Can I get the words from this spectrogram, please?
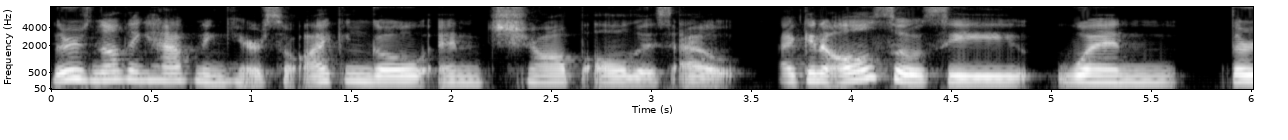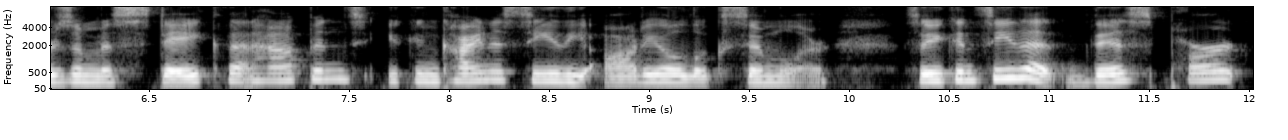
there's nothing happening here. So I can go and chop all this out. I can also see when there's a mistake that happens, you can kind of see the audio looks similar. So you can see that this part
